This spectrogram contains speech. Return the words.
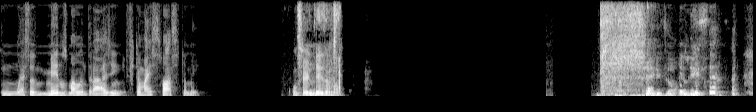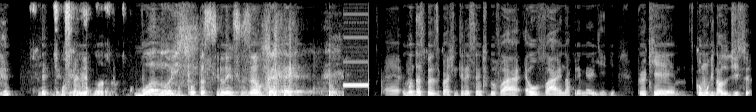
com essa menos malandragem, fica mais fácil também. Com certeza, mano. Tô Boa noite. Puta silênciozão. É, uma das coisas que eu acho interessante do VAR é o VAR na Premier League. Porque, como o Rinaldo disse,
